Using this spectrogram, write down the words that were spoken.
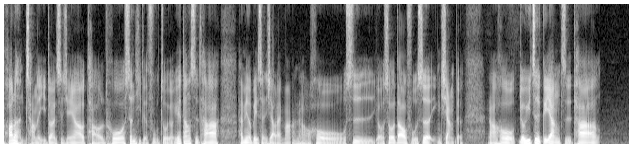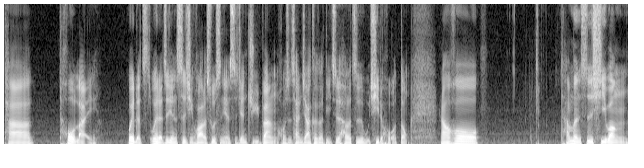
花了很长的一段时间要逃脱身体的副作用，因为当时他还没有被生下来嘛，然后是有受到辐射影响的。然后，由于这个样子，他他后来为了为了这件事情，花了数十年时间举办或是参加各个抵制核子武器的活动。然后，他们是希望，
